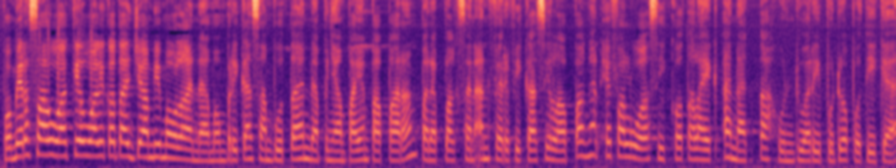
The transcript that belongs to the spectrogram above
Pemirsa Wakil Wali Kota Jambi Maulana memberikan sambutan dan penyampaian paparan pada pelaksanaan verifikasi lapangan evaluasi Kota Layak Anak tahun 2023.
